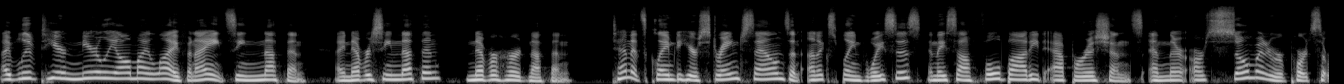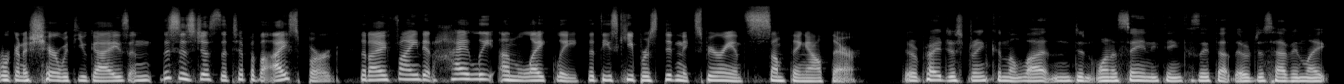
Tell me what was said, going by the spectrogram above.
I've lived here nearly all my life, and I ain't seen nothing. I never seen nothing, never heard nothing. Tenants claimed to hear strange sounds and unexplained voices, and they saw full bodied apparitions. And there are so many reports that we're going to share with you guys, and this is just the tip of the iceberg, that I find it highly unlikely that these keepers didn't experience something out there. They were probably just drinking a lot and didn't want to say anything because they thought they were just having like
